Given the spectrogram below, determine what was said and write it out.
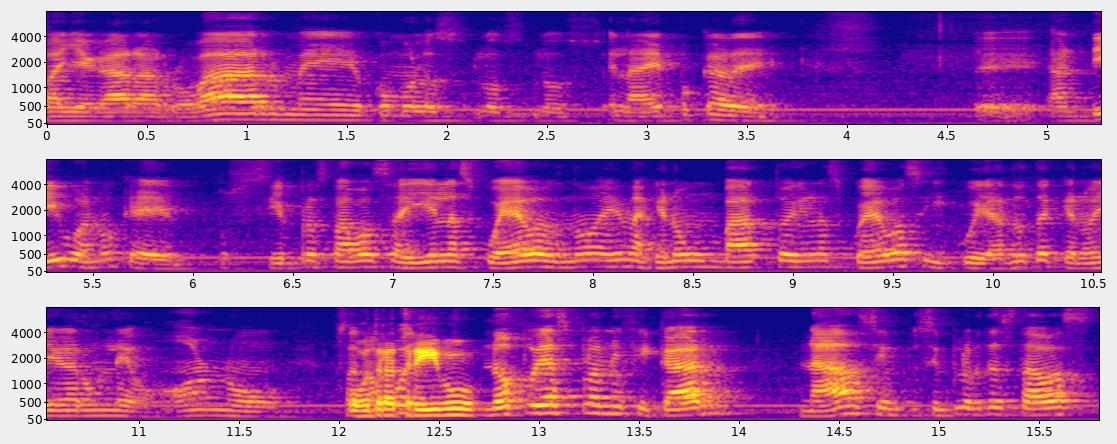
va a llegar a robarme, como los, los, los en la época de, eh, antigua, ¿no? Que pues, siempre estabas ahí en las cuevas, ¿no? imagino un vato ahí en las cuevas y cuidándote que no llegara un león o... Otra tribu. No podías planificar nada, simplemente estabas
